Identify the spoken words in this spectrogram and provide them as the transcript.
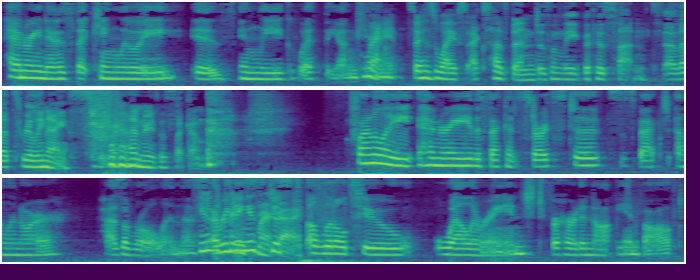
Henry knows that King Louis is in league with the young king. Right. So his wife's ex-husband is in league with his son. So that's really nice for Henry II. Finally, Henry II starts to suspect Eleanor has a role in this. He was a Everything is just guy. a little too well arranged for her to not be involved.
